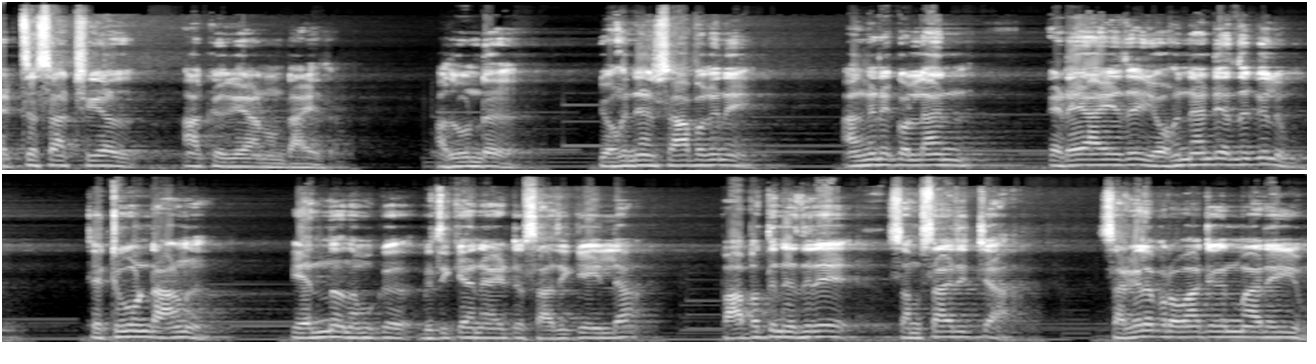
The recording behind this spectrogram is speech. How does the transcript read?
രക്തസാക്ഷികൾ ആക്കുകയാണ് ഉണ്ടായത് അതുകൊണ്ട് യോഹന്നാൻ സ്ഥാപകനെ അങ്ങനെ കൊല്ലാൻ ഇടയായത് യോഹന്നാന്റെ എന്തെങ്കിലും തെറ്റുകൊണ്ടാണ് എന്ന് നമുക്ക് വിധിക്കാനായിട്ട് സാധിക്കുകയില്ല. പാപത്തിനെതിരെ സംസാരിച്ച സകല പ്രവാചകന്മാരെയും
